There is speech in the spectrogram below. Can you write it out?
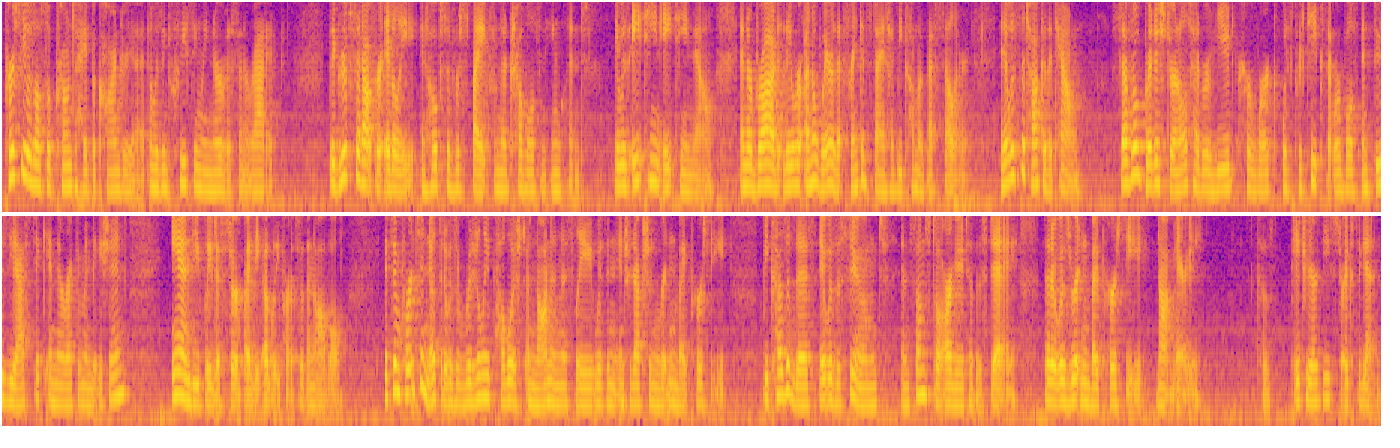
Percy was also prone to hypochondria and was increasingly nervous and erratic. The group set out for Italy in hopes of respite from their troubles in England. It was 1818 now, and abroad they were unaware that Frankenstein had become a bestseller, and it was the talk of the town. Several British journals had reviewed her work with critiques that were both enthusiastic in their recommendation and deeply disturbed by the ugly parts of the novel. It's important to note that it was originally published anonymously with an introduction written by Percy. Because of this, it was assumed, and some still argue to this day, that it was written by Percy, not Mary. Because patriarchy strikes again.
